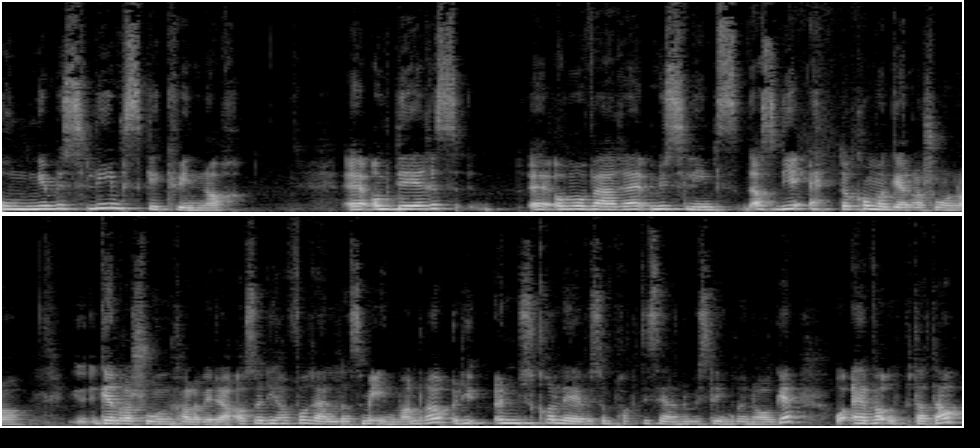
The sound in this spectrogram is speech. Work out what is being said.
unge muslimske kvinner eh, om deres om å være muslims... Altså De er etterkommergenerasjoner. Generasjonen, kaller vi det. Altså De har foreldre som er innvandrere, og de ønsker å leve som praktiserende muslimer i Norge. Og jeg var opptatt av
